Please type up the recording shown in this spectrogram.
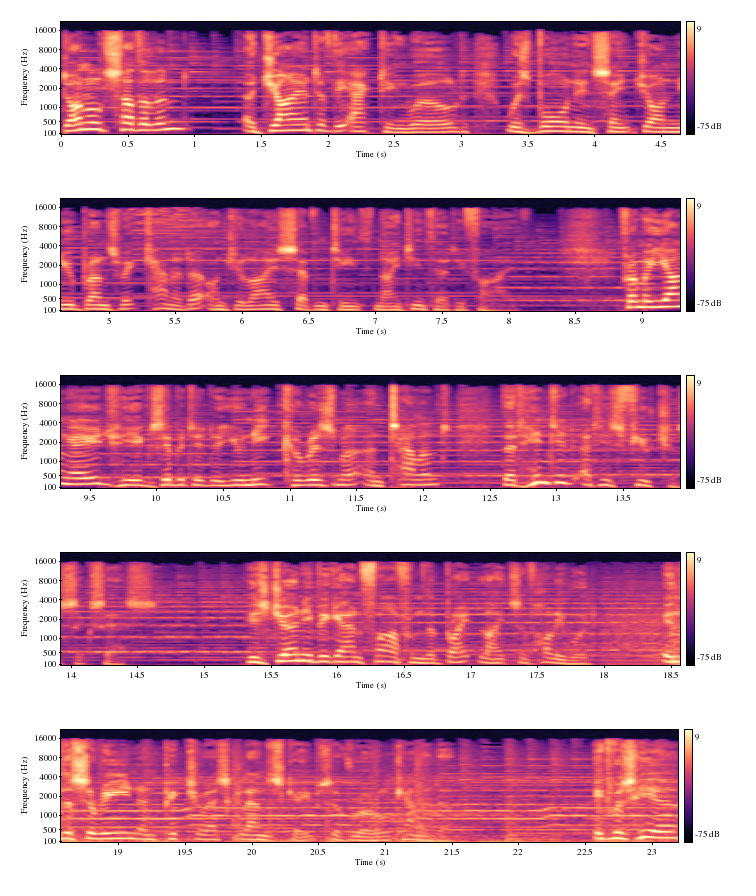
Donald Sutherland, a giant of the acting world, was born in St. John, New Brunswick, Canada on July 17, 1935. From a young age, he exhibited a unique charisma and talent that hinted at his future success. His journey began far from the bright lights of Hollywood, in the serene and picturesque landscapes of rural Canada. It was here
